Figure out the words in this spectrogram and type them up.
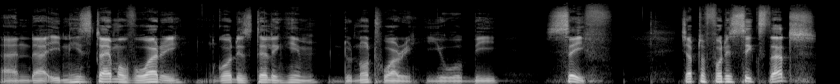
And uh, in his time of worry, God is telling him, Do not worry, you will be safe. Chapter 46 that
